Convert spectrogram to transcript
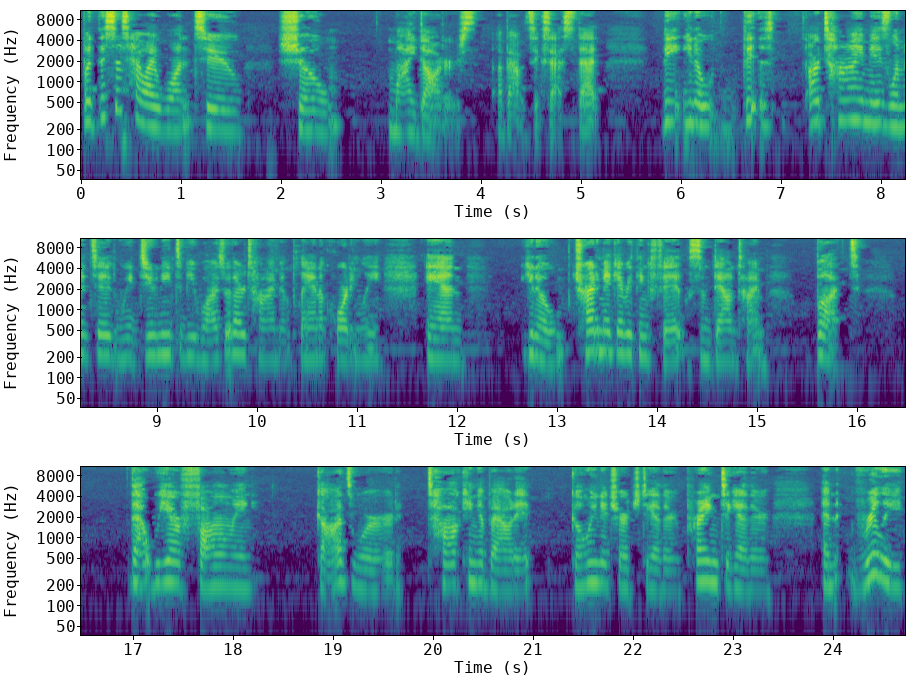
But this is how I want to show my daughters about success that the you know this, our time is limited. We do need to be wise with our time and plan accordingly and you know try to make everything fit with some downtime. But that we are following God's word talking about it going to church together praying together and really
